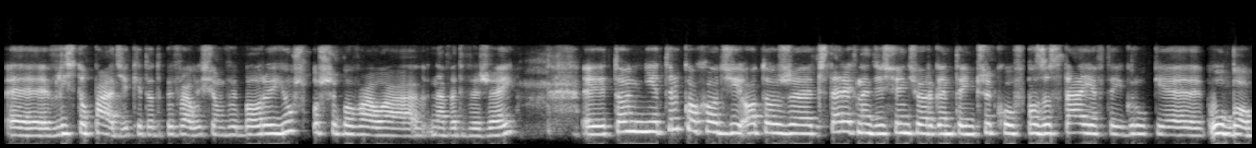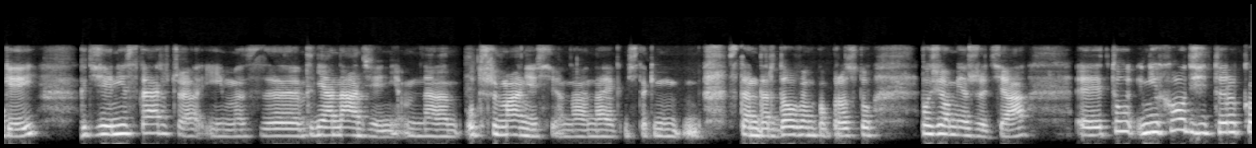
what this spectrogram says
e, w listopadzie, kiedy odbywały się wybory, już poszybowała nawet wyżej. To nie tylko chodzi o to, że 4 na 10 Argentyńczyków pozostaje w tej grupie ubogiej, gdzie nie starcza im z dnia na dzień na utrzymanie się na, na jakimś takim standardowym po prostu poziomie życia. Y, tu nie chodzi tylko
